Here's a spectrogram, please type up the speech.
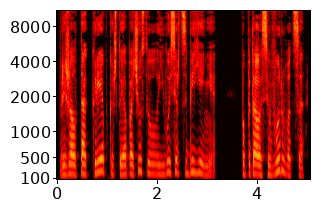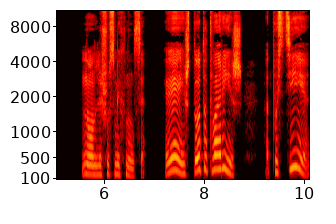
Прижал так крепко, что я почувствовала его сердцебиение. Попыталась вырваться, но он лишь усмехнулся. «Эй, что ты творишь? Отпусти!»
